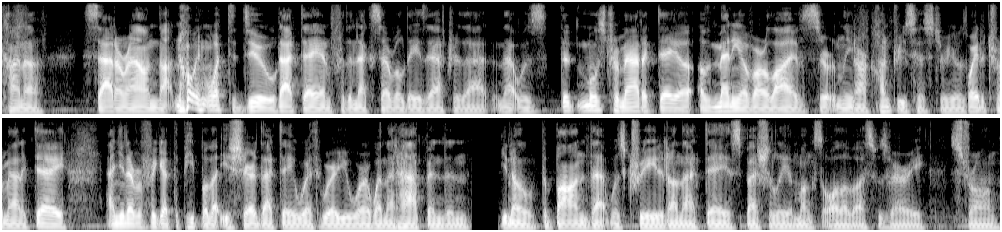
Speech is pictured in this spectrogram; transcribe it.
kind of sat around not knowing what to do that day and for the next several days after that. And that was the most traumatic day of many of our lives, certainly in our country's history. It was quite a traumatic day. And you never forget the people that you shared that day with, where you were when that happened. And, you know, the bond that was created on that day, especially amongst all of us, was very strong.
